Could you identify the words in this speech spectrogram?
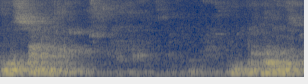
and the Son, and the Holy Spirit.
